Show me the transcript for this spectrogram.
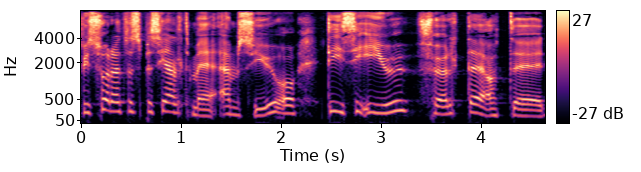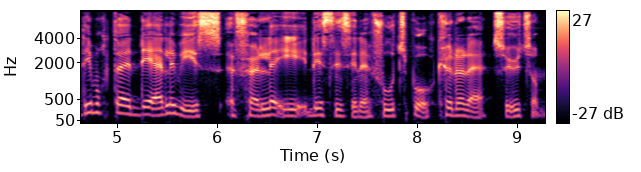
Vi så dette spesielt med MCU, og DCEU følte at eh, de måtte delvis følge i Disney sine fotspor, kunne det se ut som.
